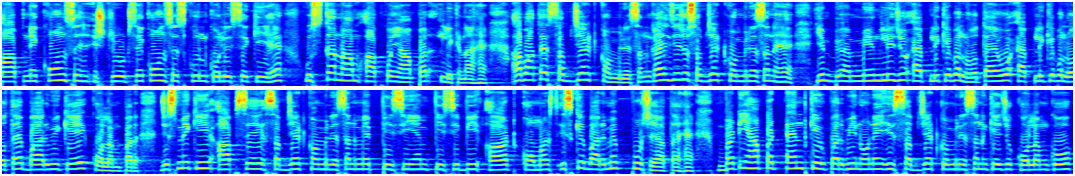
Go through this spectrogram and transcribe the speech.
आपने कौन से इंस्टीट्यूट से, कौन से स्कूल कॉलेज से की है, उसका नाम आपको यहाँ पर लिखना है। अब आता है सब्जेक्ट कॉम्बिनेशन गाइज़ ये जो सब्जेक्ट कॉम्बिनेशन है, ये मेनली जो एप्लीकेबल होता है, वो एप्लीकेबल होता है बारहवीं के कॉलम पर, जिसमें कि आपसे सब्जेक्ट कॉम्बिनेशन में पीसीएम पीसीबी आर्ट कॉमर्स इसके बारे में पूछा जाता है। बट यहाँ पर टेंथ के ऊपर भी इन्होंने इस सब्जेक्ट कॉम्बिनेशन के जो कॉलम को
